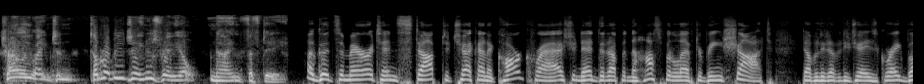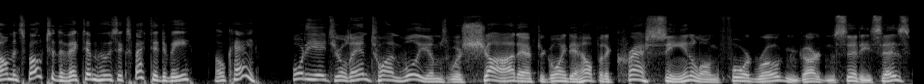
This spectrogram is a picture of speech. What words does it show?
Charlie Langton, WWJ News Radio, 950. A Good Samaritan stopped to check on a car crash and ended up in the hospital after being shot. WWJ's Greg Bowman spoke to the victim, who's expected to be okay. 48 year old Antoine Williams was shot after going to help at a crash scene along Ford Road in Garden City. Says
